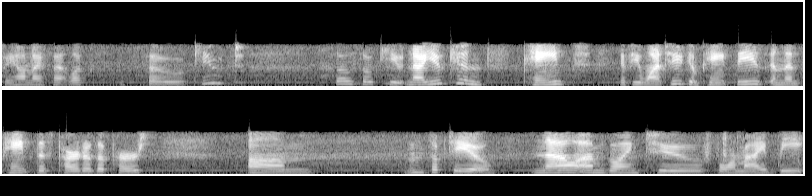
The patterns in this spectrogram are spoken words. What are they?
See how nice that looks? So cute. So, so cute. Now you can paint if you want to. You can paint these and then paint this part of the purse. Um, it's up to you. Now I'm going to, for my beat,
